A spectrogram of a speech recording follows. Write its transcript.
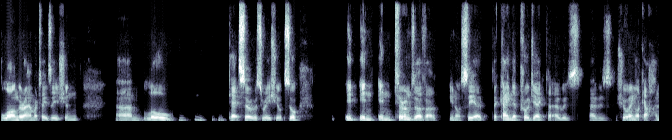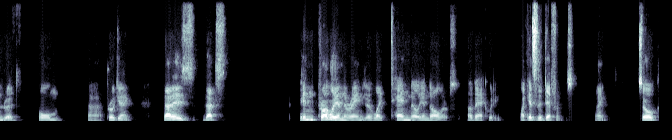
longer amortization, um, low debt service ratio. So in in in terms of a you know say a the kind of project that I was I was showing like a hundred home uh, project that is that's in probably in the range of like ten million dollars of equity. Like it's the difference right? So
